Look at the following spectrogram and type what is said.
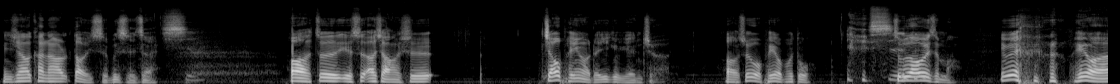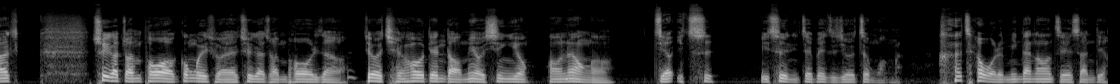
你先要看他到底实不实在。是，哦，这也是阿翔老师交朋友的一个原则。哦，所以我朋友不多，是，知不知道为什么？因为 朋友啊，吹个转坡啊，恭维出来吹个转坡，你知道吗？就前后颠倒，没有信用哦，那种哦，只要一次一次，你这辈子就是阵亡了，在我的名单当中直接删掉，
